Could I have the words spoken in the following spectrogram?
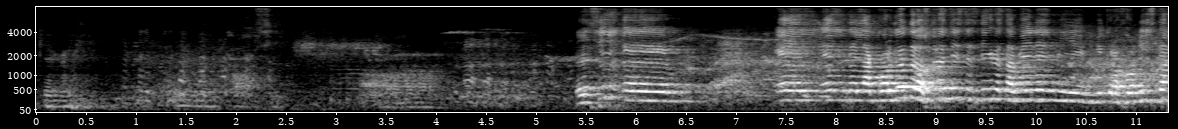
aquí agarre. Oh, sí. Oh. Eh, sí, eh, el, el del acordeón de los tres tristes tigres también es mi microfonista.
